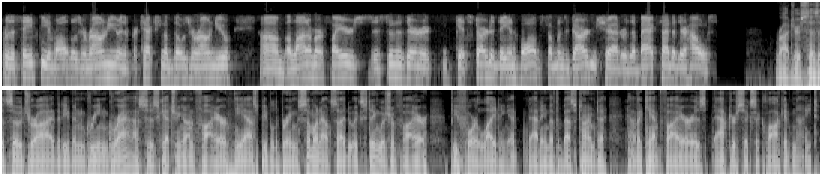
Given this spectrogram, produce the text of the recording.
for the safety of all those around you and the protection of those around you, um, a lot of our fires, as soon as they get started, they involve someone's garden shed or the backside of their house. Rogers says it's so dry that even green grass is catching on fire. He asked people to bring someone outside to extinguish a fire before lighting it, adding that the best time to have a campfire is after 6 o'clock at night.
